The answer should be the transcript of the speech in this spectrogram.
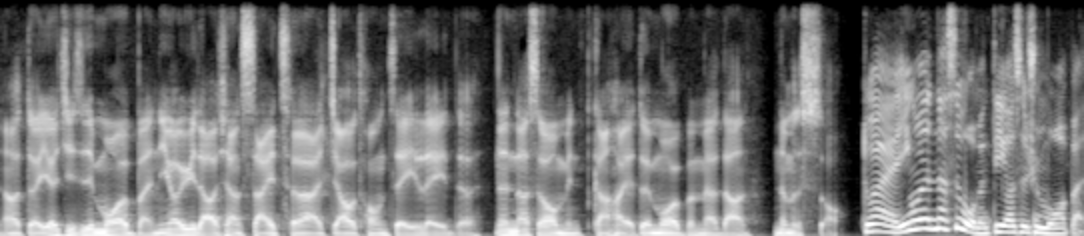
然后对，尤其是墨尔本，你又遇到像塞车啊、交通这一类的。那那时候我们刚好也对墨尔本没有到那么熟，对，因为那是我们第二次去墨尔本，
